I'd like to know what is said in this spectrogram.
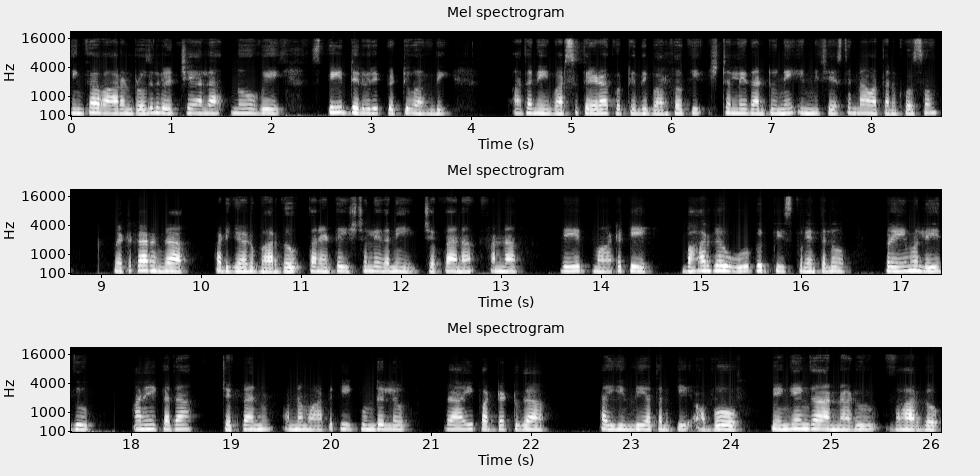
ఇంకా వారం రోజులు వెయిట్ చేయాలా? నువ్వే స్పీడ్ డెలివరీ పెట్టు అంది. అతని వరుస తేడా కొట్టింది భార్గవ్కి. ఇష్టం లేదంటూనే ఇన్ని చేస్తున్నావు అతని కోసం? వెటకారంగా అడిగాడు భార్గవ్. తనంటే ఇష్టం లేదని చెప్పానా? అన్న వేద్ మాటకి భార్గవ్ ఊపిరి తీసుకునేంతలో ప్రేమ లేదు అనే కదా చెప్పాను అన్న మాటకి గుండెల్లో రాయి పడ్డట్టుగా అయ్యింది అతనికి. అబ్బో! వ్యంగ్యంగా అన్నాడు భార్గవ్.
